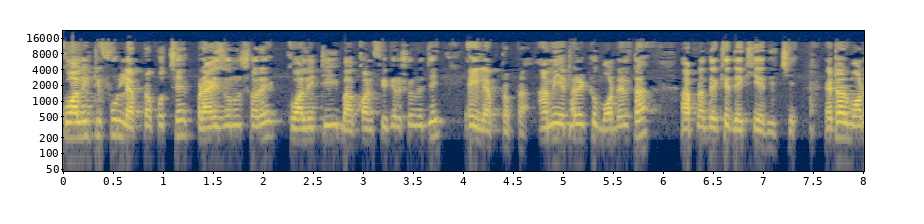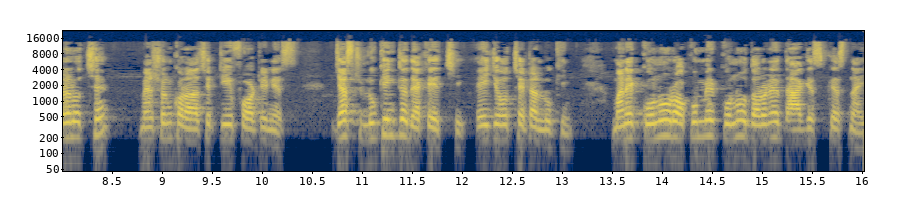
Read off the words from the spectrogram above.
কোয়ালিটিফুল ল্যাপটপ হচ্ছে প্রাইস অনুসারে কোয়ালিটি বা কনফিগারেশন অনুযায়ী এই ল্যাপটপটা আমি এটার একটু মডেলটা আপনাদেরকে দেখিয়ে দিচ্ছি। এটার মডেল হচ্ছে মেনশন করা আছে টি ফোরটিন এস জাস্ট লুকিংটা দেখাচ্ছি। এই যে হচ্ছে এটা লুকিং মানে কোনো রকমের কোনো ধরনের দাগ স্কেচ নাই।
